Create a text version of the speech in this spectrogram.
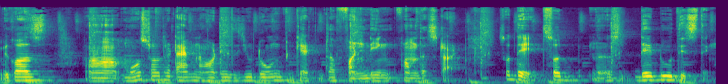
because uh, most of the time nowadays you don't get the funding from the start. So they so uh, they do this thing.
